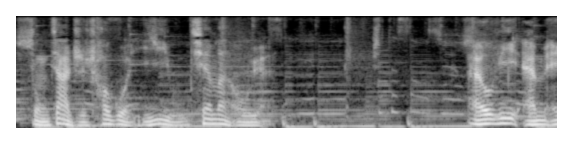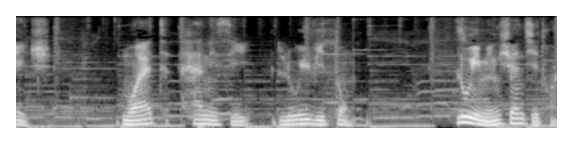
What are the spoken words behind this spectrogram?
总价值超过一亿五千万欧元。LVMH、Moet Hennessy、Louis Vuitton、路易明轩集团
